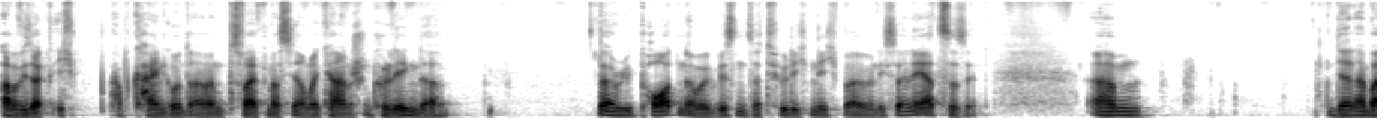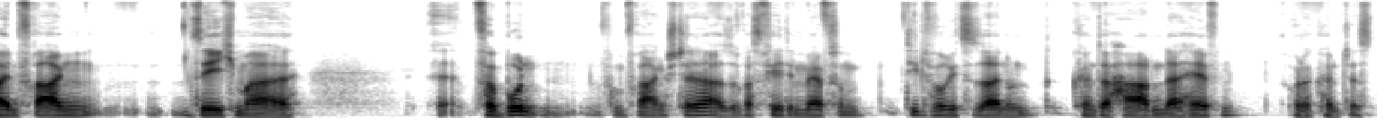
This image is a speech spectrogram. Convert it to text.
Aber wie gesagt, ich habe keinen Grund zu zweifeln, was die amerikanischen Kollegen da, da reporten, aber wir wissen es natürlich nicht, weil wir nicht seine Ärzte sind. Ähm, die anderen beiden Fragen sehe ich mal äh, verbunden vom Fragensteller. Also was fehlt dem Mavs, um Titelfavorit zu sein und könnte Harden da helfen? Oder könnte das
